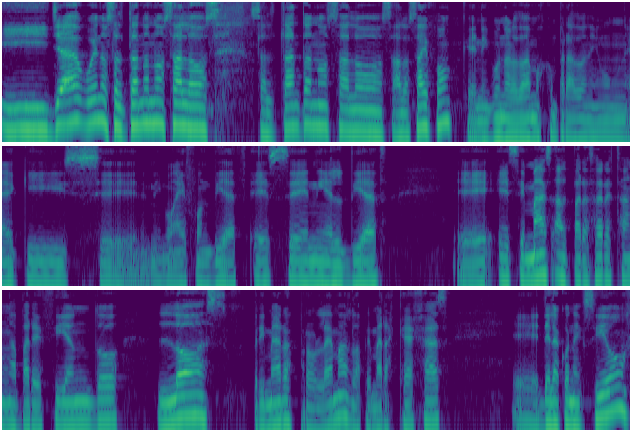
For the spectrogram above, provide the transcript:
Y ya, bueno, saltándonos a los, saltándonos a los, a los iPhone, que ninguno de los hemos comprado ningún X, eh, ningún iPhone 10S ni el 10 eh, más, al parecer están apareciendo los primeros problemas, las primeras quejas eh, de la conexión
